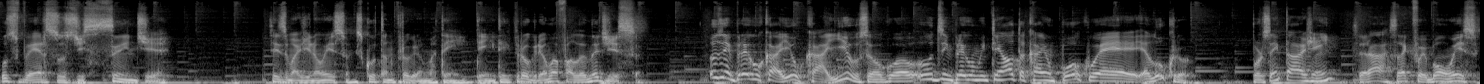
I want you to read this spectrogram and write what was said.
os versos de Sandy. Vocês imaginam isso? Escuta no programa, tem, tem, tem programa falando disso. O desemprego caiu, caiu. O desemprego muito em alta cai um pouco, é, é lucro? Porcentagem, hein? Será? Será que foi bom isso?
